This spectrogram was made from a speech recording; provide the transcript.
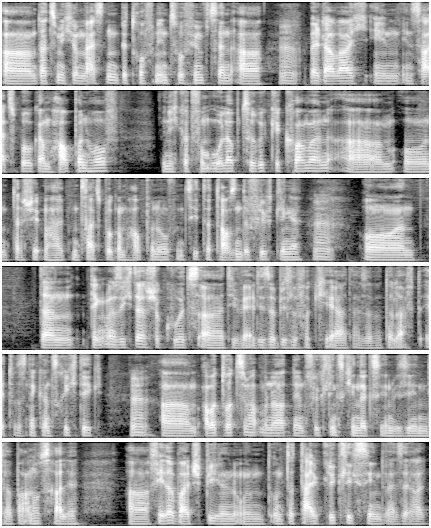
da hat es mich am meisten betroffen in 2015, äh, ja. weil da war ich in, in Salzburg am Hauptbahnhof, bin ich gerade vom Urlaub zurückgekommen ähm, und dann steht man halt in Salzburg am Hauptbahnhof und sieht da tausende Flüchtlinge und dann denkt man sich da schon kurz, äh, die Welt ist ein bisschen verkehrt, also da läuft etwas nicht ganz richtig. Ähm, aber trotzdem hat man dann den Flüchtlingskinder gesehen, wie sie in der Bahnhofshalle äh, Federball spielen und, und total glücklich sind, weil sie halt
